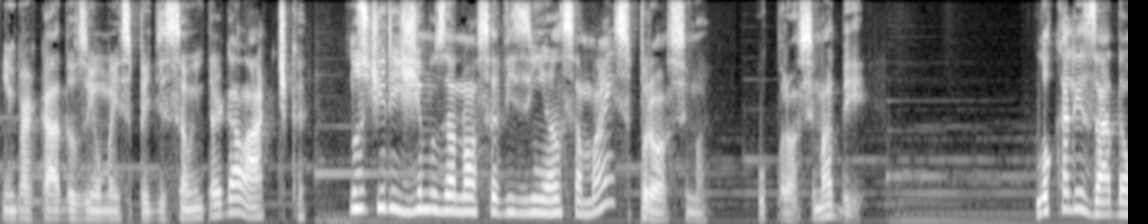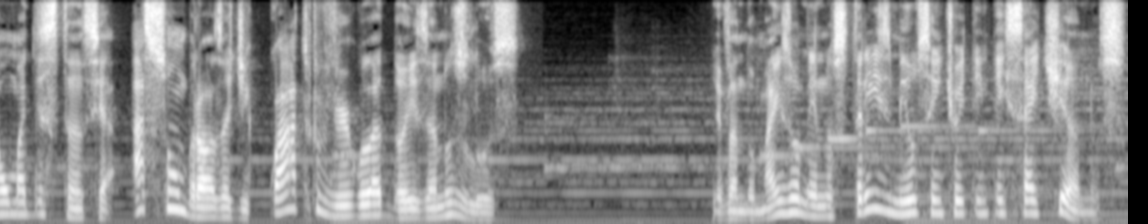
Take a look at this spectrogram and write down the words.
Embarcados em uma expedição intergaláctica, nos dirigimos à nossa vizinhança mais próxima, o Próxima B. Localizada a uma distância assombrosa de 4,2 anos-luz, levando mais ou menos 3.187 anos.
